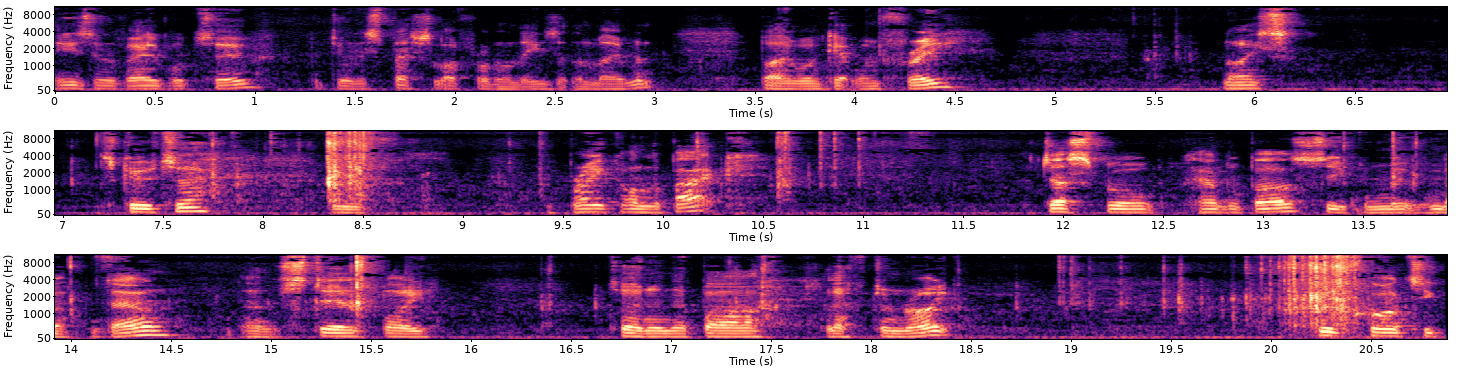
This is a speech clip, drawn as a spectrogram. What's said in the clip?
These are available too. We're doing a special offer on these at the moment. Buy one get one free. Nice scooter with the brake on the back. Adjustable handlebars so you can move them up and down and it steers by turning the bar left and right. Good quality,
